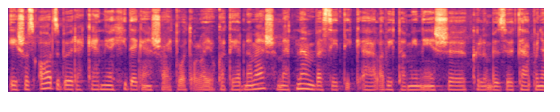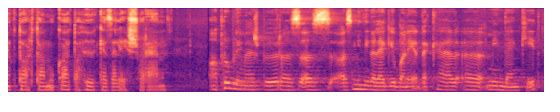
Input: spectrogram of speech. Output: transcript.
és az arcbőrekennél hidegen sajtolt olajokat érdemes, mert nem veszítik el a vitamin és különböző tápanyagtartalmukat a hőkezelés során. A problémás bőr az, az, az mindig a legjobban érdekel mindenkit,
